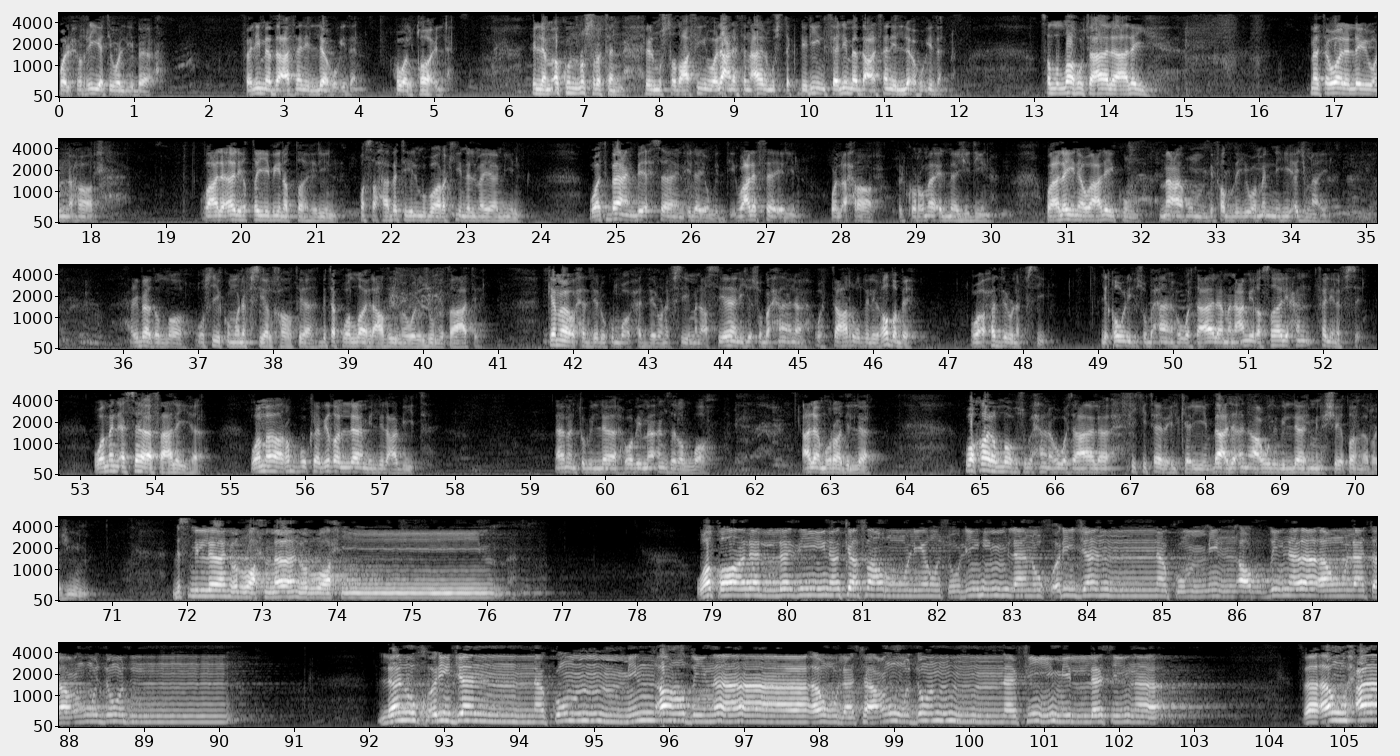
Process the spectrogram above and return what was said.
والحرية والإباء فلم بعثني الله إذن هو القائل إن لم أكن نصرة للمستضعفين ولعنة على المستكبرين فلم بعثني الله إذن؟ صلى الله تعالى عليه. ما توالى الليل والنهار وعلى آله الطيبين الطاهرين وصحابته المباركين الميامين وأتباع بإحسان إلى يوم الدين وعلى الثائرين والأحرار الكرماء الماجدين وعلينا وعليكم معهم بفضله ومنه أجمعين. عباد الله أوصيكم ونفسي الخاطئة بتقوى الله العظيم ولزوم طاعته. كما أحذركم وأحذر نفسي من عصيانه سبحانه والتعرض لغضبه وأحذر نفسي لقوله سبحانه وتعالى من عمل صالحا فلنفسه ومن أساء فعليها وما ربك بظلام للعبيد. آمنت بالله وبما أنزل الله على مراد الله. وقال الله سبحانه وتعالى في كتابه الكريم بعد أن أعوذ بالله من الشيطان الرجيم. بسم الله الرحمن الرحيم. وقال الذين كفروا لرسلهم لنخرجنكم من أرضنا أو لتعودن لنخرجنكم من أرضنا أو لتعودن في ملتنا فأوحى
